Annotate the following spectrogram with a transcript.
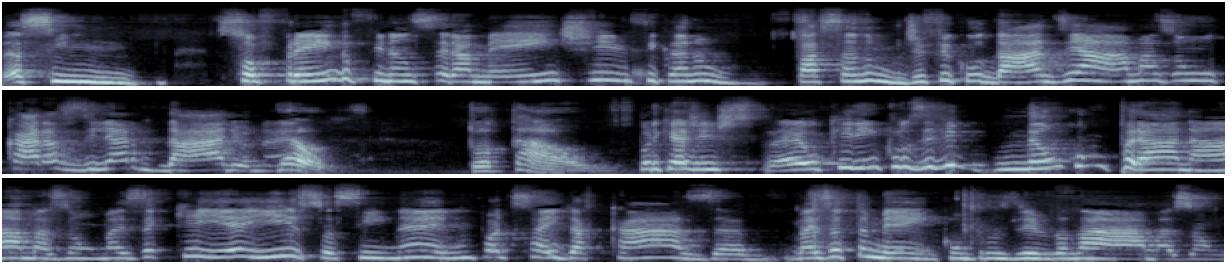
assim, sofrendo financeiramente, ficando, passando dificuldades, e a Amazon, o cara zilhardário, né? Não, total. Porque a gente, eu queria inclusive não comprar na Amazon, mas é que é isso, assim, né? Não pode sair da casa, mas eu também compro os livros na Amazon.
